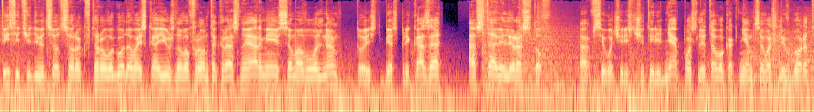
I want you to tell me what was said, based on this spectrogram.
1942 года войска Южного фронта Красной Армии самовольно, то есть без приказа, оставили Ростов. А всего через четыре дня после того, как немцы вошли в город,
